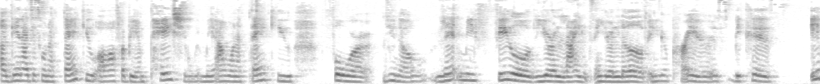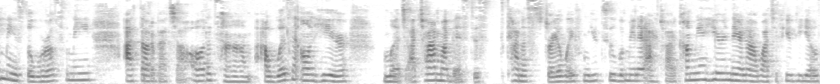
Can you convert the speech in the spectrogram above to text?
Again, I just want to thank you all for being patient with me. I want to thank you for, you know, let me feel your lights and your love and your prayers because it means the world to me. I thought about y'all all the time. I wasn't on here much. I tried my best to kind of stray away from YouTube a minute. I try to come in here and there and I watch a few videos.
